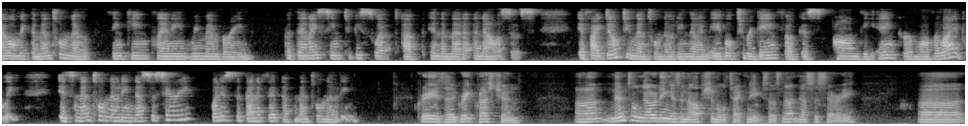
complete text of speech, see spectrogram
I will make the mental note thinking, planning, remembering, but then I seem to be swept up in the meta analysis. If I don't do mental noting, then I'm able to regain focus on the anchor more reliably. Is mental noting necessary? What is the benefit of mental noting? Great, a great question. Uh, mental noting is an optional technique, so it's not necessary. Uh,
